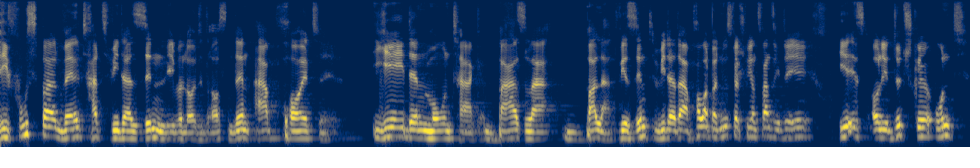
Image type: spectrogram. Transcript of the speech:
Die Fußballwelt hat wieder Sinn, liebe Leute draußen, denn ab heute, jeden Montag, Basler ballert. Wir sind wieder da. Powered by Newsflash24.de. Hier ist Olli Dütschke und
